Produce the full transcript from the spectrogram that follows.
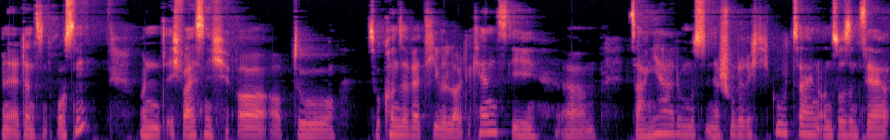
Meine Eltern sind Russen. Und ich weiß nicht, äh, ob du so konservative Leute kennst, die ähm, sagen, ja, du musst in der Schule richtig gut sein und so sind sehr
